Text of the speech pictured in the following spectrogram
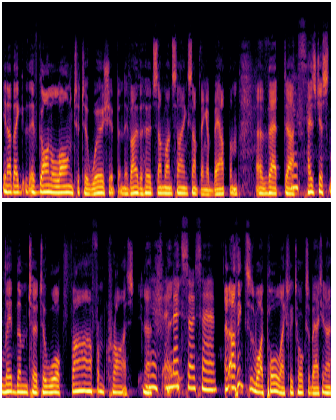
you know, they, they've gone along to, to worship and they've overheard someone saying something about them uh, that uh, Yes. has just led them to, to walk far from Christ. You know, yes, and that's so sad. And I think this is why Paul actually talks about, you know,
